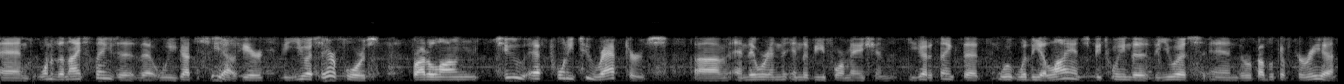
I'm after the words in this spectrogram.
And one of the nice things that, that we got to see out here, the U.S. Air Force brought along two F-22 Raptors um, and they were in, in the V formation. You got to think that w- with the alliance between the, the U.S. and the Republic of Korea,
